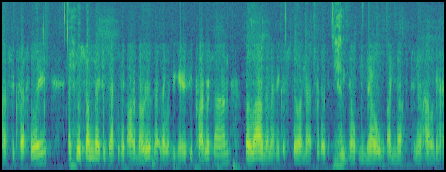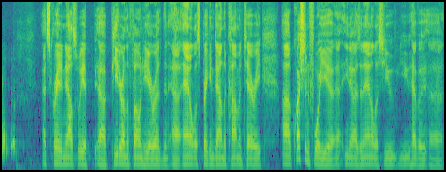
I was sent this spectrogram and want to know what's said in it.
uh, successfully. And so there's some nice examples like automotive that, that we're beginning to see progress on, but a lot of them I think are still in that sort of Yeah. we don't know enough to know how we're going to help them. That's great analysis. We have uh, Peter on the phone here, an uh, analyst breaking down the commentary. Uh, question for you, uh, you know, as an analyst, you you have a,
